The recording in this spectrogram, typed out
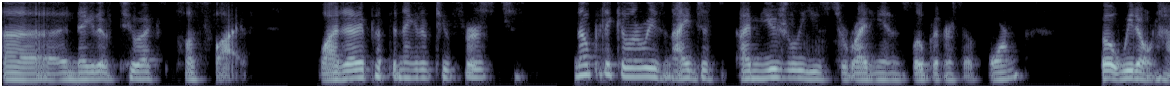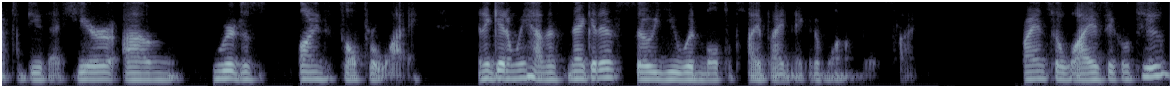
uh, negative 2x plus 5. Why did I put the negative 2 first? No particular reason. I just, I'm usually used to writing it in slope intercept form, but we don't have to do that here. Um, we're just wanting to solve for y. And again, we have this negative, so you would multiply by negative 1 on both sides right? So y is equal to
